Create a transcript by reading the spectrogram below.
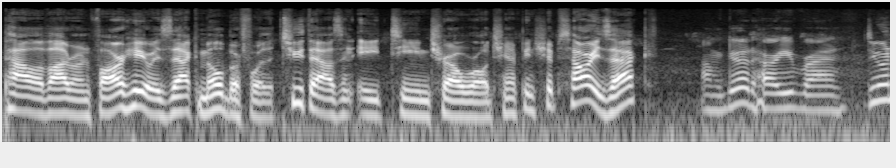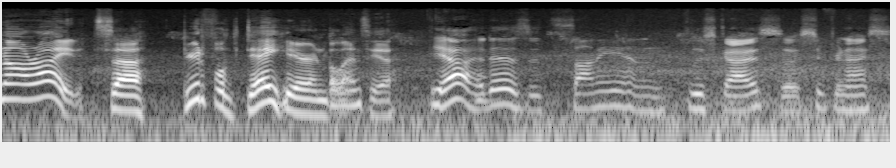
Powell of iRunFar here with Zach Miller for the 2018 Trail World Championships. How are you, Zach? I'm good. How are you, Brian? Doing all right. It's a beautiful day here in Valencia. Yeah, it is. It's sunny and blue skies, so super nice.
